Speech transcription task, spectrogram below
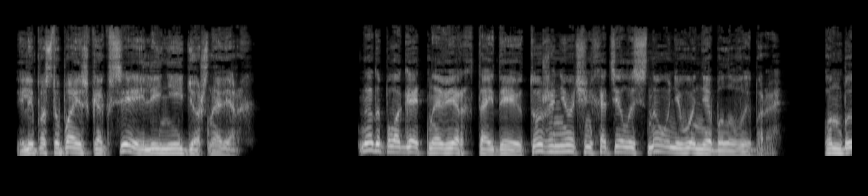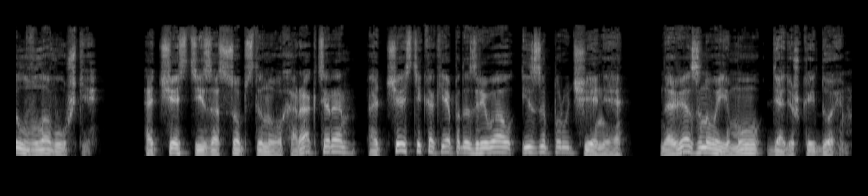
«Или поступаешь как все, или не идешь наверх». Надо полагать, наверх Тайдею тоже не очень хотелось, но у него не было выбора. Он был в ловушке. Отчасти из-за собственного характера, отчасти, как я подозревал, из-за поручения, навязанного ему дядюшкой Доем.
